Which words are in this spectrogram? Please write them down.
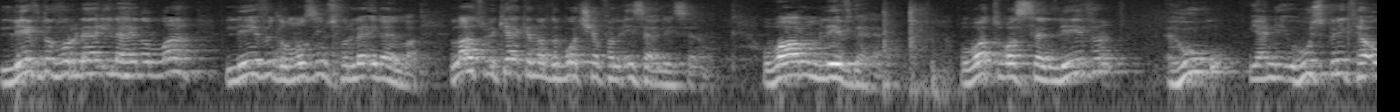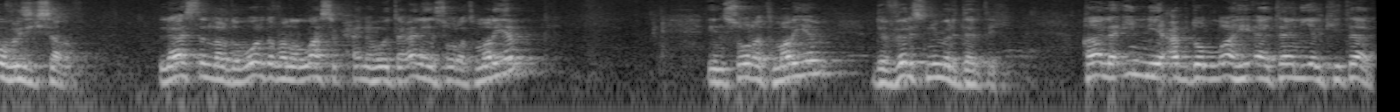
Leefde voor la ilaha illallah, leven de moslims voor la ilaha illallah. Laten we kijken naar de boodschap van Isa alayhi salam. Waarom leefde hij? Wat was zijn leven? Hoe, yani, hoe spreekt hij over zichzelf? Luister naar de woorden van Allah subhanahu wa ta'ala in Surat Maryam. In Surat Maryam, de vers nummer 30. قال إني عبد الله آتاني الكتاب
